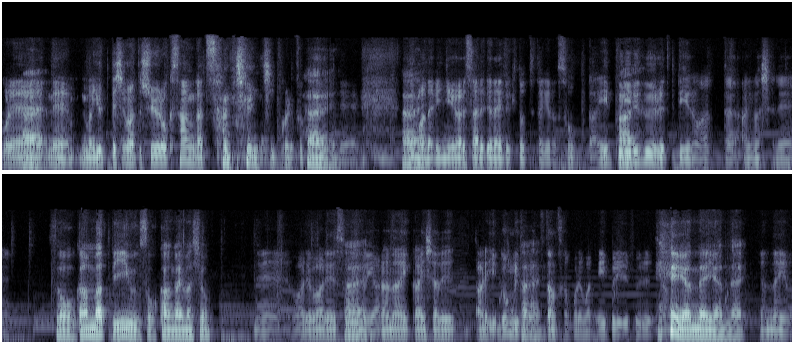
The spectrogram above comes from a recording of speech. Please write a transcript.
これはいね、まあ、言ってしまうと収録3月30日にこれ撮ってるんで、はい。でまだリニューアルされてない時撮ってたけど、そっか、エイプリルフールっていうのがあった、ありましたね。そう、頑張っていい嘘を考えましょう。ねえ、我々そういうのやらない会社で、あれ、どんぐりとかやってたんですか、これまで、エイプリルフール。やんないやんない。やんないよね。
